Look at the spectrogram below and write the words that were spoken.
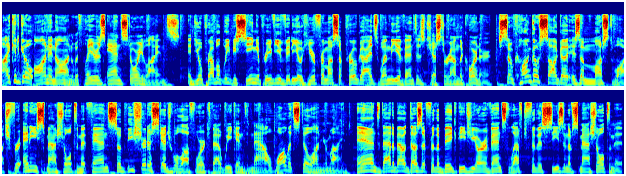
I could go on and on with players and storylines, and you'll probably be seeing a preview video here from us at Pro Guides when the event is just around the corner. So Kongo Saga is a must-watch for any Smash Ultimate fans, so be sure to schedule off work that weekend now while it's still on your mind. And that about does it for the big PGR events left for this season of Smash Ultimate.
